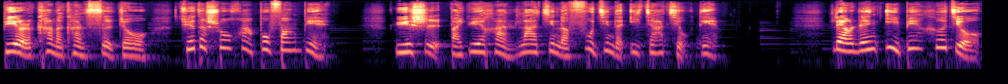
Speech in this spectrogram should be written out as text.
比尔看了看四周，觉得说话不方便。于是把约翰拉进了附近的一家酒店，两人一边喝酒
